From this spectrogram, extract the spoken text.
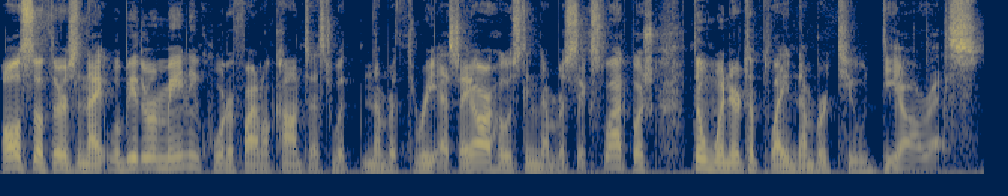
Also, Thursday night will be the remaining quarterfinal contest with number 3 SAR hosting number 6 Flatbush, the winner to play number 2 DRS.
